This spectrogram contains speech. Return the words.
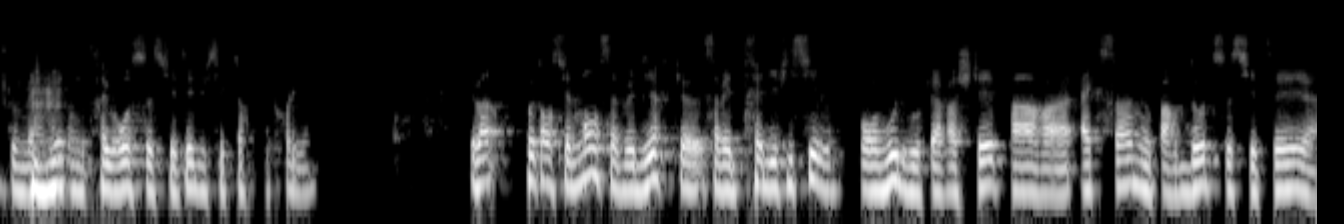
Schlumberger, mhm. donc très grosse société du secteur pétrolier. Eh ben, potentiellement, ça veut dire que ça va être très difficile pour vous de vous faire acheter par euh, Exxon ou par d'autres sociétés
